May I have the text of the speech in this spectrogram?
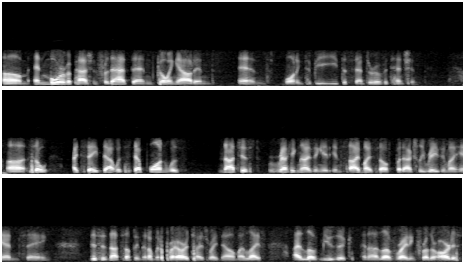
um, and more of a passion for that than going out and and wanting to be the center of attention. Uh, so I'd say that was step one was not just recognizing it inside myself, but actually raising my hand and saying, "This is not something that I'm going to prioritize right now in my life." I love music and I love writing for other artists,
